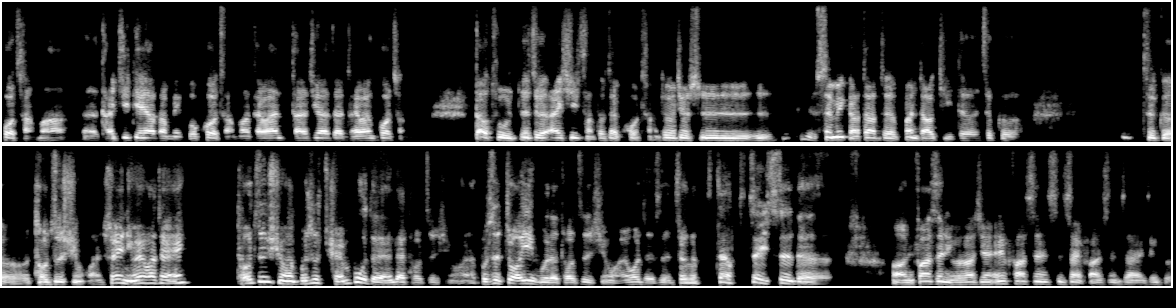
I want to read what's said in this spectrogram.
扩产吗？呃，台积电要到美国扩产吗？台湾台积电在台湾扩厂。到处的这个 IC 厂都在扩厂，这个就是 Semiconductor 的半导体的这个这个投资循环。所以你会发现，哎，投资循环不是全部的人在投资循环，不是做衣服的投资循环，或者是这个在这一次的啊，你发生你会发现，哎，发生是在发生在这个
